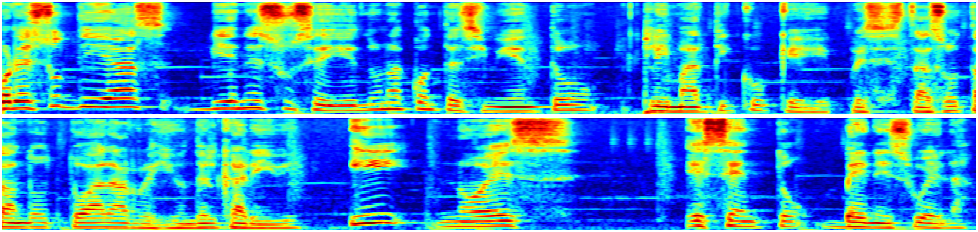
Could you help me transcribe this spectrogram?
Por estos días viene sucediendo un acontecimiento climático que pues está azotando toda la región del Caribe y no es exento Venezuela,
